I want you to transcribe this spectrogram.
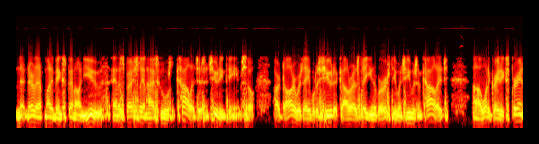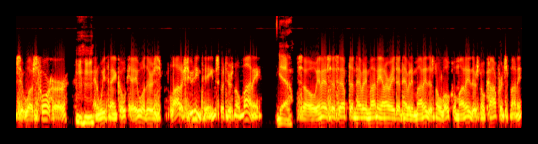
ne- nearly enough money being spent on youth, and especially in high schools and colleges and shooting teams. So our daughter was able to shoot at Colorado State University when she was in college. Uh, what a great experience it was for her. Mm-hmm. And we think, okay, well, there's a lot of shooting teams, but there's no money. Yeah. So NSSF doesn't have any money, NRA doesn't have any money, there's no local money, there's no conference money.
